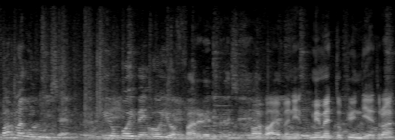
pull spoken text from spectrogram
parla con lui sempre, io poi vengo io a fare le riprese. Come fai a venire? Mi metto più indietro, eh?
